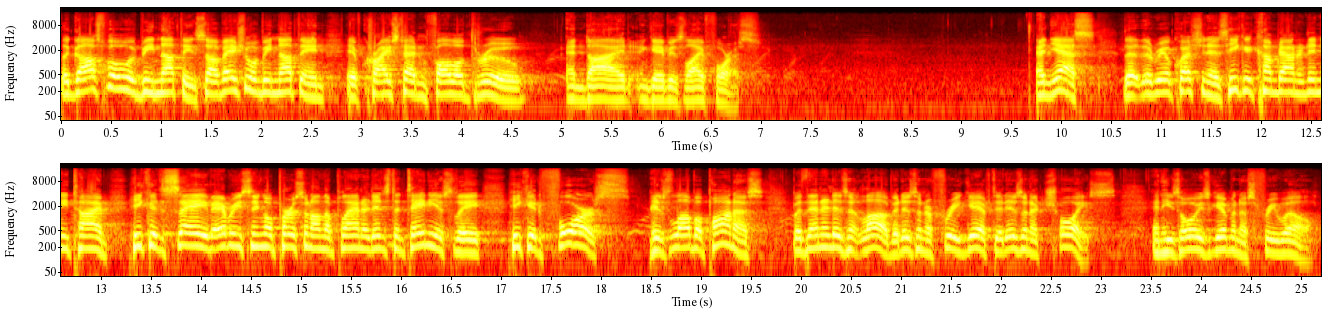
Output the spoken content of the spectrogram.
The gospel would be nothing. Salvation would be nothing if Christ hadn't followed through and died and gave his life for us. And yes, the, the real question is he could come down at any time. He could save every single person on the planet instantaneously. He could force his love upon us, but then it isn't love. It isn't a free gift. It isn't a choice. And he's always given us free will.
